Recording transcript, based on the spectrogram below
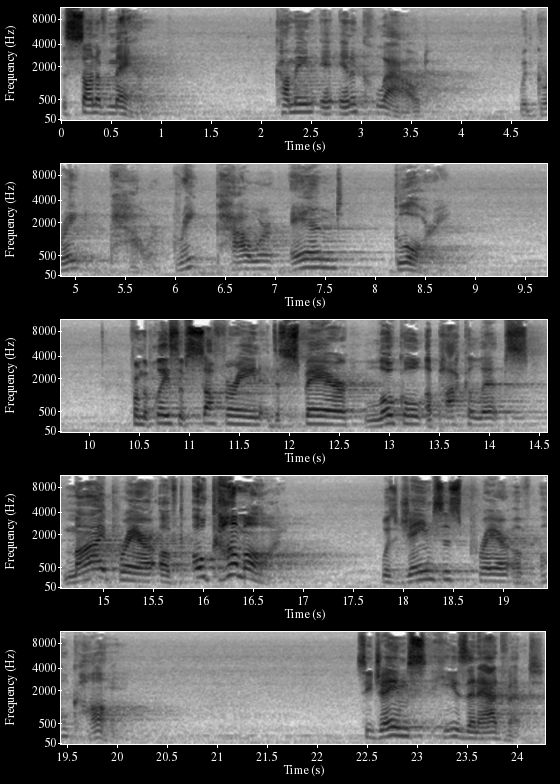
the Son of Man coming in a cloud with great power, great power and glory. From the place of suffering, despair, local apocalypse, my prayer of, oh, come on, was James's prayer of, oh, come. See, James, he's in Advent.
